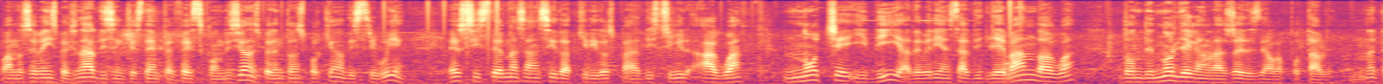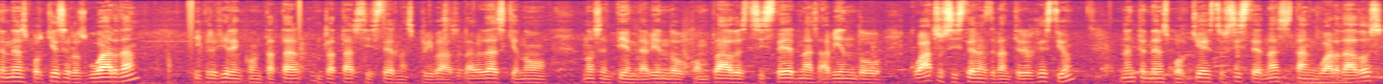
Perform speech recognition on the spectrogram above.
Cuando se ve inspeccionar dicen que está en perfectas condiciones, pero entonces ¿por qué no distribuyen? Esas cisternas han sido adquiridos para distribuir agua noche y día, deberían estar llevando agua donde no llegan las redes de agua potable. No entendemos por qué se los guardan y prefieren contratar, contratar cisternas privadas. La verdad es que no, no se entiende, habiendo comprado cisternas, habiendo cuatro cisternas de la anterior gestión, no entendemos por qué estos cisternas están guardados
